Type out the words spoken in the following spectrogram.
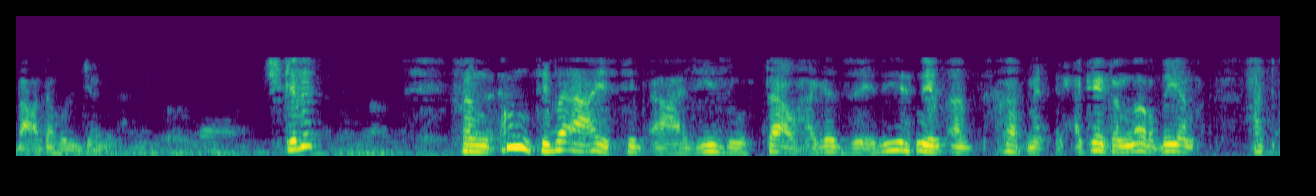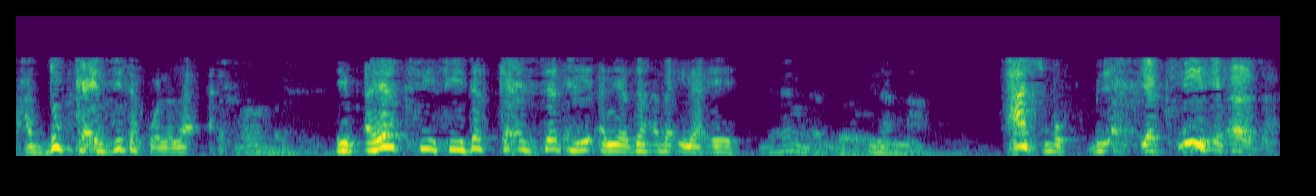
بعده الجنة. مش كده؟ فإن كنت بقى عايز تبقى عزيز وبتاع وحاجات زي دي يبقى تخاف من حكاية النار دي هتدك عزتك ولا لا؟ يبقى يكفي في دك عزته أن يذهب إلى إيه؟ إلى النار. حسبه يكفيه هذا.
